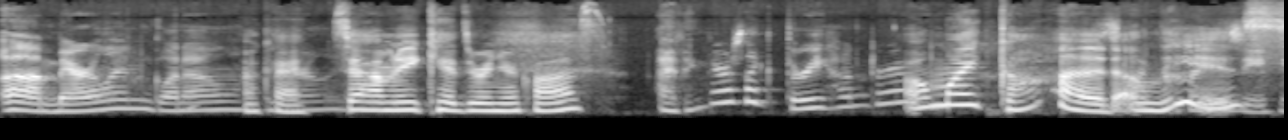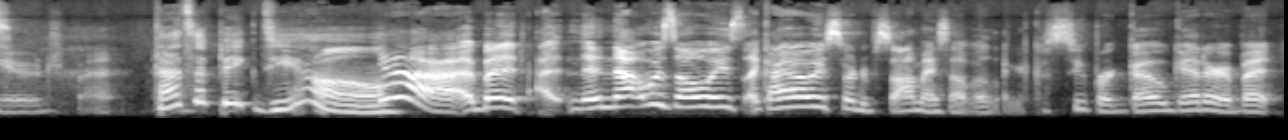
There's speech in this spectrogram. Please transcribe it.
Uh, Maryland, Glenelg. Okay. Maryland. So how many kids were in your class? I think there's like 300. Oh my God, It's not crazy huge, but That's a big deal. yeah, but and that was always like I always sort of saw myself as like a super go getter, but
